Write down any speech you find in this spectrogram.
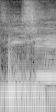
Hey,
